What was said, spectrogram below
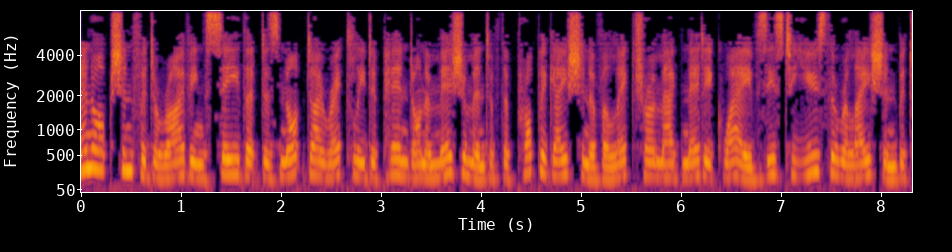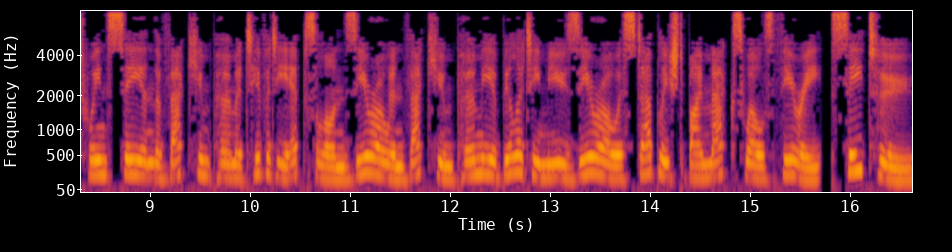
An option for deriving C that does not directly depend on a measurement of the propagation of electromagnetic waves is to use the relation between C and the vacuum permittivity epsilon 0 and vacuum permeability mu 0 established by Maxwell's theory, C2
